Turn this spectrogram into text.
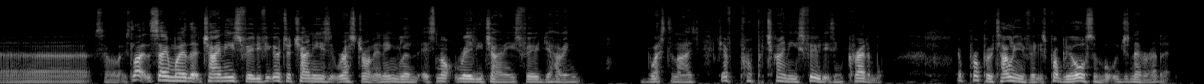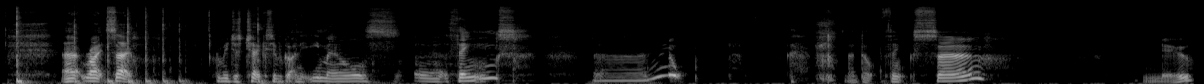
Uh, so it's like the same way that Chinese food. If you go to a Chinese restaurant in England, it's not really Chinese food. You're having westernized. If you have proper Chinese food, it's incredible a proper Italian food. It's probably awesome, but we just never had it. Uh, right, so let me just check if we've got any emails, uh, things. Uh, nope. I don't think so. No.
